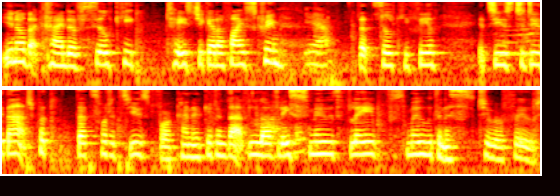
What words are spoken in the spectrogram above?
you know, that kind of silky taste you get off ice cream, Yeah. that silky feel. It's used to do that, but that's what it's used for, kind of giving that lovely smooth flavor, smoothness to a food.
